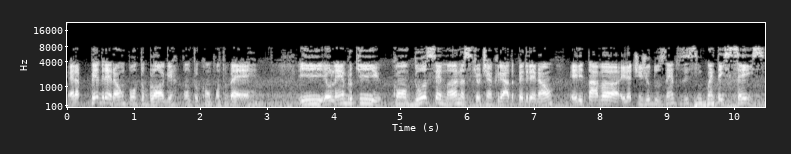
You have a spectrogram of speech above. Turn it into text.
Era pedreirão.blogger.com.br. E eu lembro que com duas semanas que eu tinha criado o Pedreirão, ele, tava, ele atingiu 256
